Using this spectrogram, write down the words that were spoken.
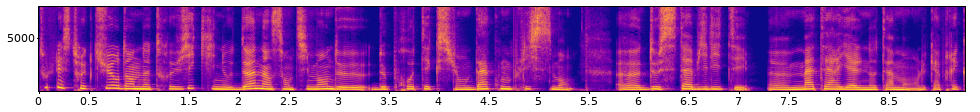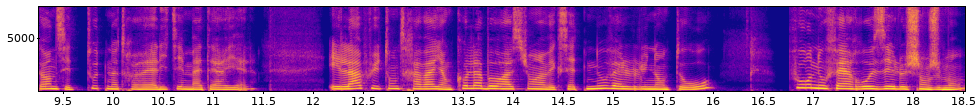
toutes les structures dans notre vie qui nous donnent un sentiment de, protection, d'accomplissement, euh, de stabilité, euh, matérielle notamment. Le Capricorne, c'est toute notre réalité matérielle. Et là, Pluton travaille en collaboration avec cette nouvelle lune en taureau pour nous faire oser le changement,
